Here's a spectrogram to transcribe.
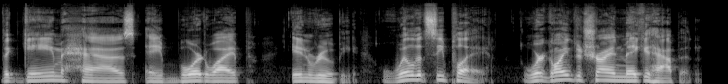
the game has a board wipe in Ruby. Will it see play? We're going to try and make it happen.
